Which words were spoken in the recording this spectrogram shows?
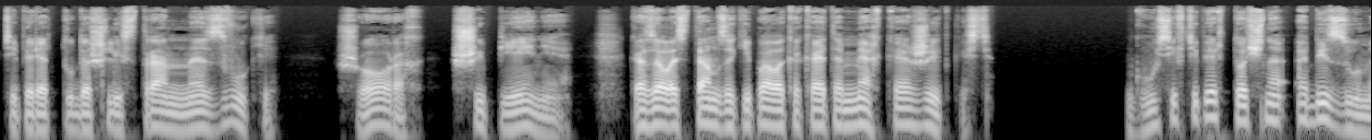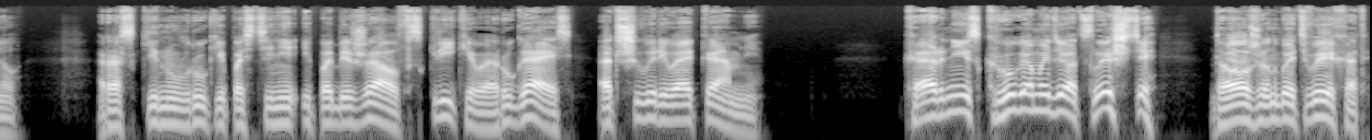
Теперь оттуда шли странные звуки. Шорох, шипение. Казалось, там закипала какая-то мягкая жидкость. Гусев теперь точно обезумел. Раскинул руки по стене и побежал, вскрикивая, ругаясь, отшвыривая камни. «Карниз кругом идет, слышите? Должен быть выход!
